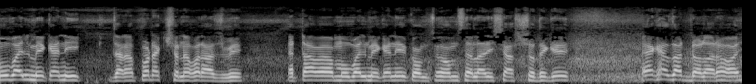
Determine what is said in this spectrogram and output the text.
মোবাইল মেকানিক যারা প্রোডাকশনে করে আসবে, একটা মোবাইল মেকানিক কমসে কম স্যালারি সাতশো থেকে এক হাজার ডলার হয়।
